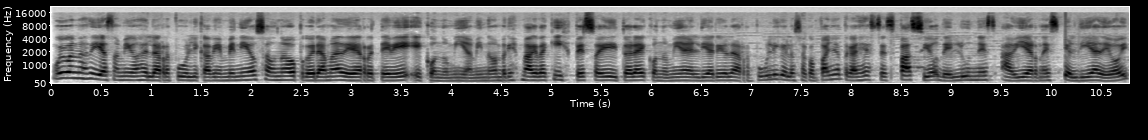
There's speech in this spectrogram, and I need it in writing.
Muy buenos días amigos de la República, bienvenidos a un nuevo programa de RTV Economía. Mi nombre es Magda Quispe, soy editora de Economía del Diario la República y los acompaño a través de este espacio de lunes a viernes. El día de hoy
